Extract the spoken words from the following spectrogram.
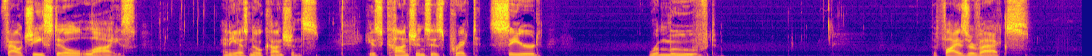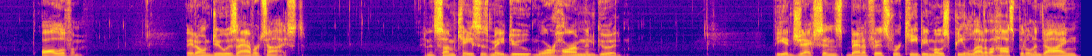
Fauci still lies. And he has no conscience. His conscience is pricked, seared, removed. The Pfizer vax, all of them, they don't do as advertised. And in some cases, may do more harm than good. The injections benefits were keeping most people out of the hospital and dying.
